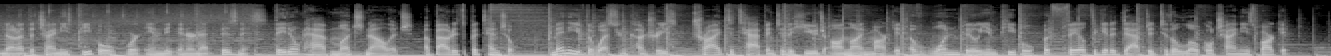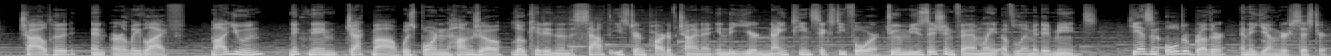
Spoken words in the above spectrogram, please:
None of the Chinese people were in the internet business. They don't have much knowledge about its potential. Many of the Western countries tried to tap into the huge online market of 1 billion people, but failed to get adapted to the local Chinese market. Childhood and early life. Ma Yun Nicknamed Jack Ma was born in Hangzhou, located in the southeastern part of China in the year 1964, to a musician family of limited means. He has an older brother and a younger sister.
